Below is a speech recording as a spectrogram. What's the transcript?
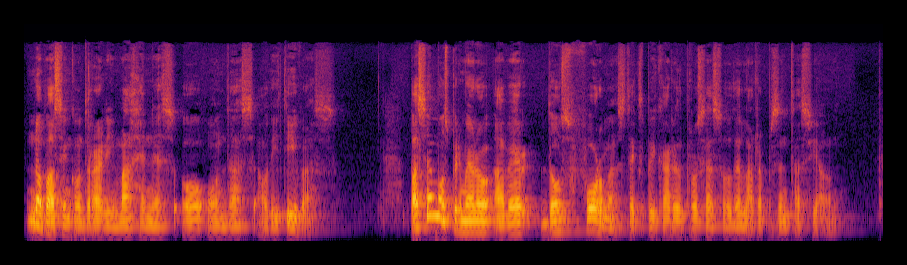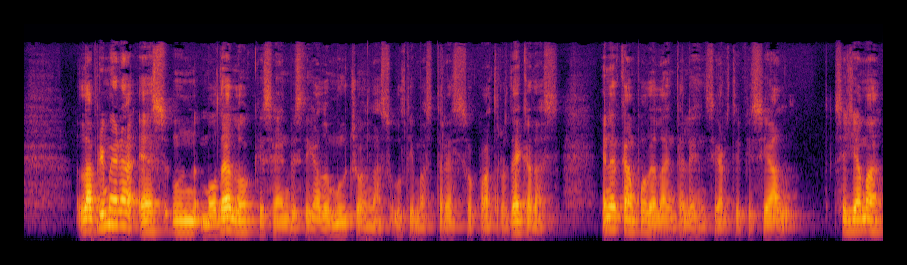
no vas a encontrar imágenes o ondas auditivas. Pasemos primero a ver dos formas de explicar el proceso de la representación. La primera es un modelo que se ha investigado mucho en las últimas tres o cuatro décadas en el campo de la inteligencia artificial. Se llama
